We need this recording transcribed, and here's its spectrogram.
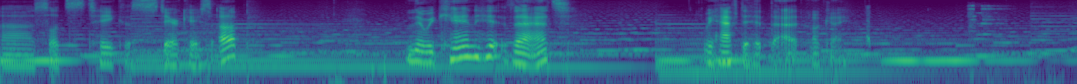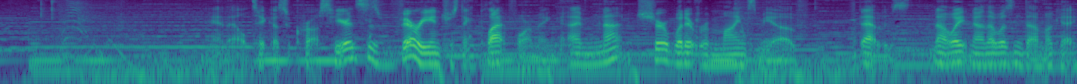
Uh, so let's take the staircase up. Now we can hit that. We have to hit that. Okay. And that'll take us across here. This is very interesting platforming. I'm not sure what it reminds me of. That was... No, wait, no, that wasn't dumb. Okay.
